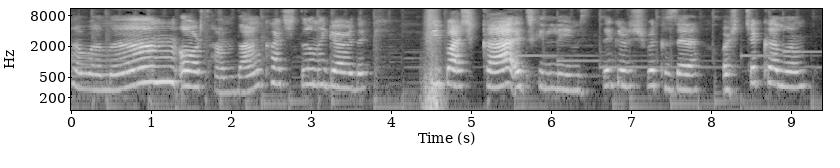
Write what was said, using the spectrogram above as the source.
havanın ortamdan kaçtığını gördük. Bir başka etkinliğimizde görüşmek üzere. Hoşçakalın.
